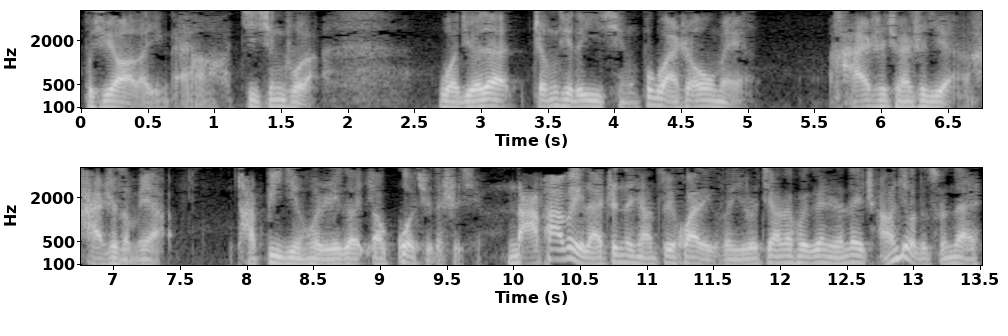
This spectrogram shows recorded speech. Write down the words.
不需要了，应该啊，记清楚了。我觉得整体的疫情，不管是欧美，还是全世界，还是怎么样，它毕竟会是一个要过去的事情。哪怕未来真的像最坏的一个分析说，将来会跟人类长久的存在、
